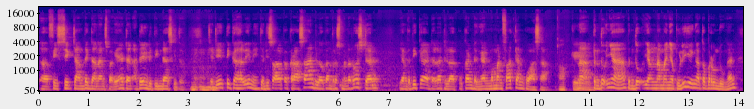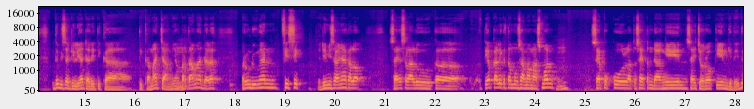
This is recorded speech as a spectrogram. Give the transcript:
eh, fisik, cantik dan lain sebagainya dan ada yang ditindas gitu. Jadi tiga hal ini. Jadi soal kekerasan dilakukan terus-menerus dan yang ketiga adalah dilakukan dengan memanfaatkan kuasa. Oke. Nah, bentuknya, bentuk yang namanya bullying atau perundungan itu bisa dilihat dari tiga, tiga macam. Yang pertama adalah perundungan fisik. Jadi misalnya kalau saya selalu ke tiap kali ketemu sama Mas Mon, saya pukul atau saya tendangin, saya jorokin gitu. Itu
